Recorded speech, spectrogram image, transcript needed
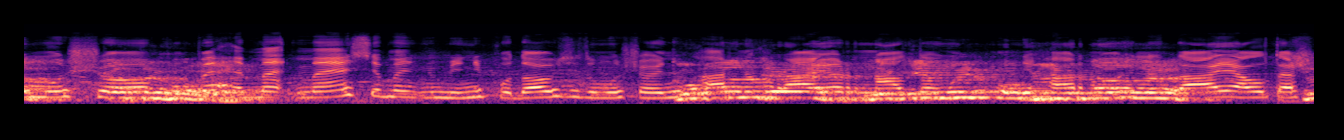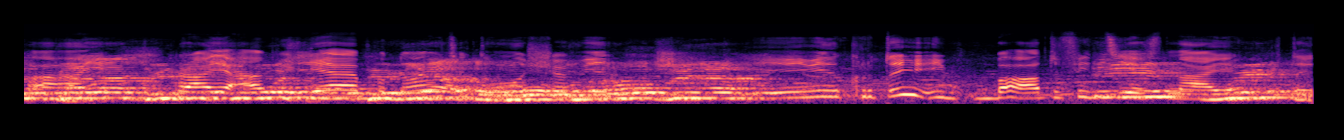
Тому що Месі мені- подобається, тому що він гарно грає, Роналдо мені гарно виглядає, але теж грає. А Піле подобається, тому що він, він крутий і багато фінців знає. Крутий.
